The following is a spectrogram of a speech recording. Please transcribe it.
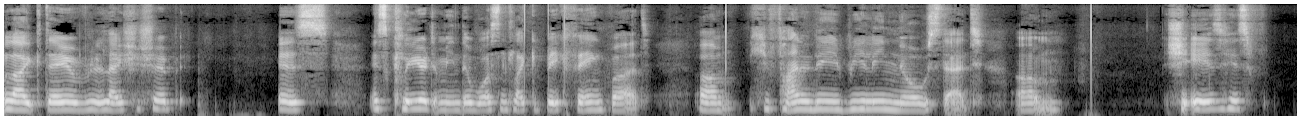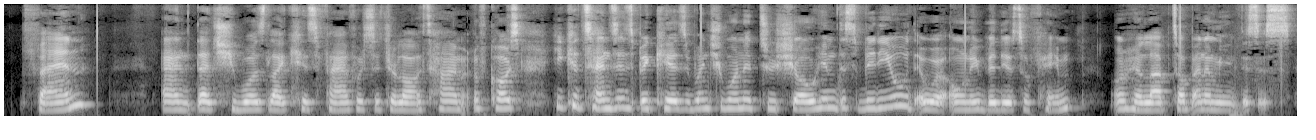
like their relationship is is cleared. I mean there wasn't like a big thing, but um, he finally really knows that um, she is his f- fan and that she was like his fan for such a long time. And of course, he could sense it because when she wanted to show him this video, there were only videos of him on her laptop. And I mean, this is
